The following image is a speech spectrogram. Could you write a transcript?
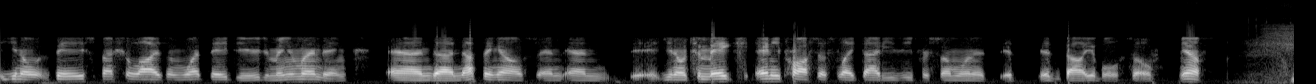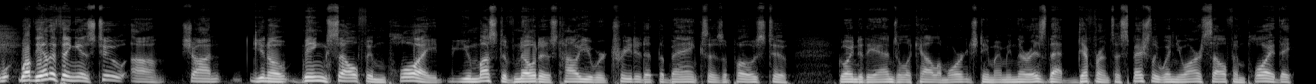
you know, they specialize in what they do, Dominion Lending, and uh, nothing else. And and you know, to make any process like that easy for someone, it, it it's valuable. So yeah. Well, the other thing is too, uh, Sean. You know, being self-employed, you must have noticed how you were treated at the banks as opposed to going to the Angela Calla mortgage team. I mean, there is that difference, especially when you are self-employed. They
